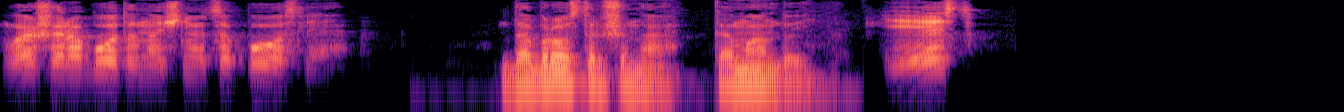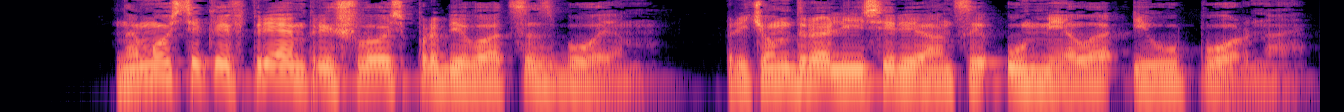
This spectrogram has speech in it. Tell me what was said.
Ваша работа начнется после». «Добро, старшина. Командуй». «Есть». На мостик и впрямь пришлось пробиваться с боем. Причем дрались сирианцы умело и упорно.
